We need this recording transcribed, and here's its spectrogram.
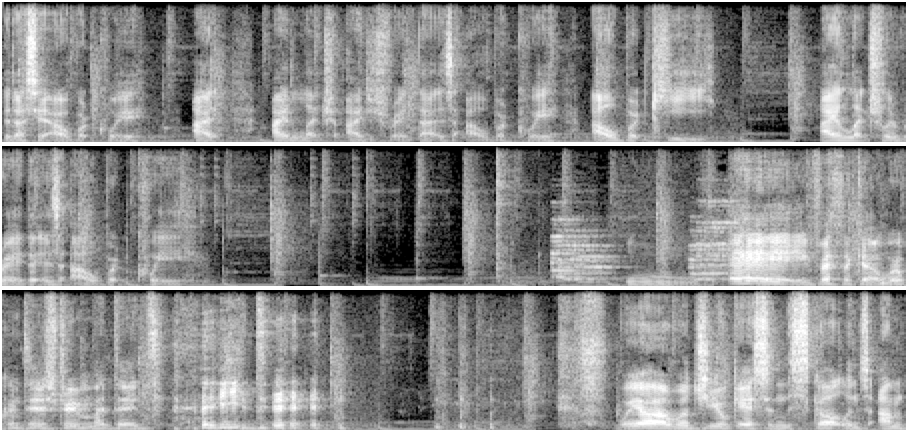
Did I say Albert Quay? I I literally I just read that as Albert Quay. Albert Key. I literally read it as Albert Quay. Ooh. Hey, Vithica, welcome to the stream, my dude. How you doing? we are, we're geoguessing the Scotlands. I'm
